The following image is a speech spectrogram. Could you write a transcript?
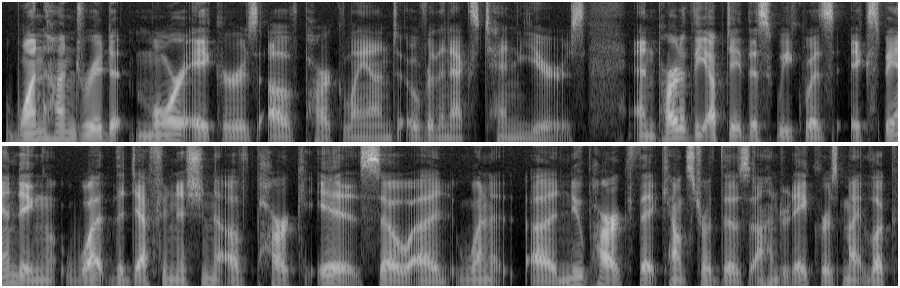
100 more acres of park land over the next 10 years. And part of the update this week was expanding what the definition of park is. So, uh, a new park that counts toward those 100 acres might look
